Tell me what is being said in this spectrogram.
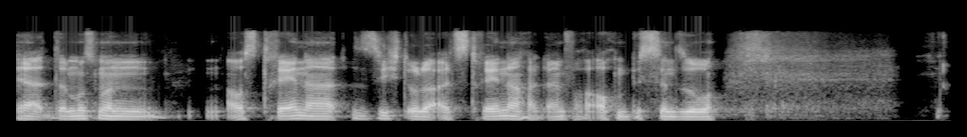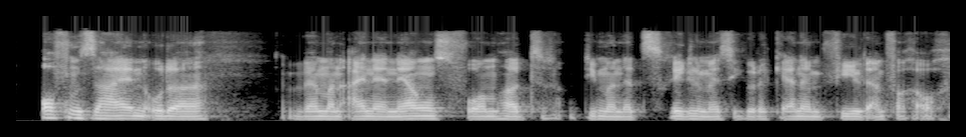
ja, da muss man aus Trainersicht oder als Trainer halt einfach auch ein bisschen so offen sein oder wenn man eine Ernährungsform hat, die man jetzt regelmäßig oder gerne empfiehlt, einfach auch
